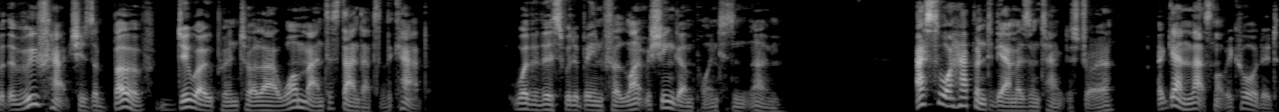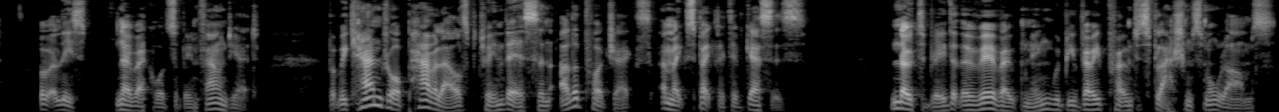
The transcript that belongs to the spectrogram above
But the roof hatches above do open to allow one man to stand out of the cab. Whether this would have been for a light machine gun point isn't known. As to what happened to the Amazon tank destroyer, again that's not recorded, or at least no records have been found yet but we can draw parallels between this and other projects and make speculative guesses. Notably that the rear opening would be very prone to splash from small arms.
